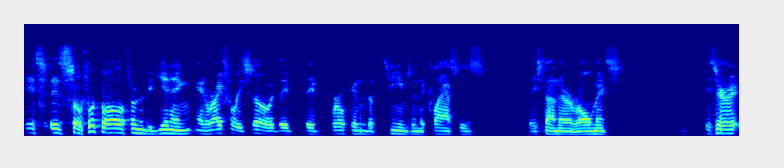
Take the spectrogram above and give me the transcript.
It's it's so football from the beginning, and rightfully so. They've they've broken the teams into classes based on their enrollments. Is there?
